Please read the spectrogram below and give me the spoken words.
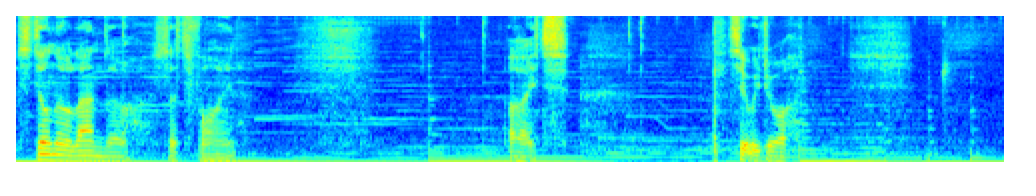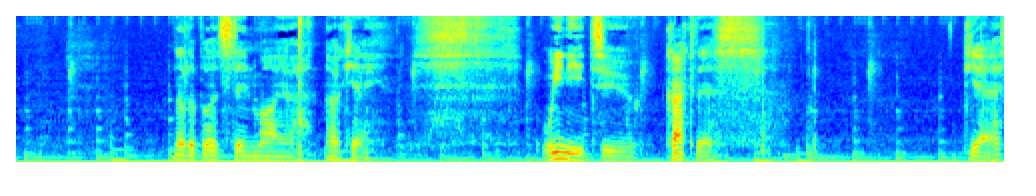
Still no land though, so that's fine. Alright. See what we draw. Another Bloodstained Mire. Okay. We need to crack this. Get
